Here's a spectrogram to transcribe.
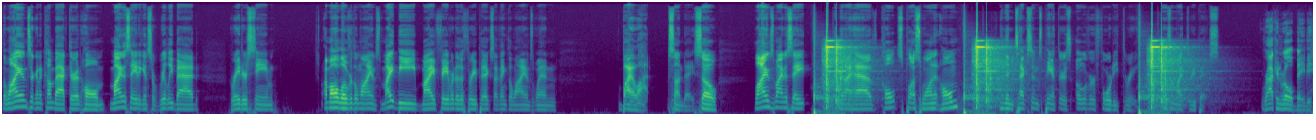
The Lions are going to come back. They're at home, minus eight against a really bad Raiders team. I'm all over the Lions. Might be my favorite of the three picks. I think the Lions win by a lot Sunday. So Lions minus eight. And then I have Colts plus one at home. And then Texans, Panthers over 43. Those are my three picks. Rock and roll, baby.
